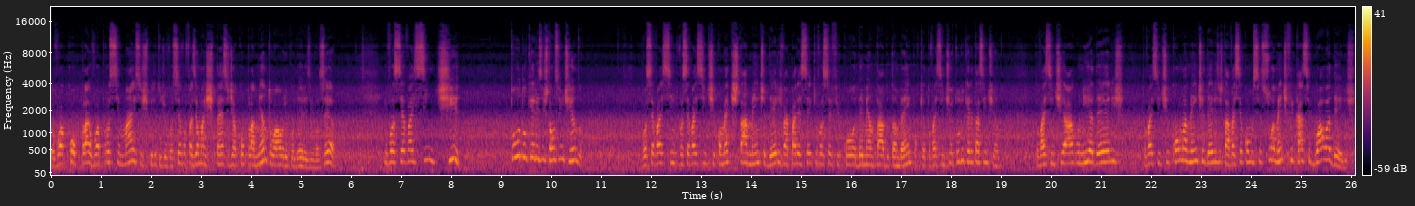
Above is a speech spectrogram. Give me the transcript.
eu vou acoplar, eu vou aproximar esse espírito de você, vou fazer uma espécie de acoplamento áurico deles em você, e você vai sentir tudo o que eles estão sentindo. Você vai, você vai sentir como é que está a mente deles, vai parecer que você ficou dementado também, porque tu vai sentir tudo o que ele está sentindo. Tu vai sentir a agonia deles, tu vai sentir como a mente deles está. Vai ser como se sua mente ficasse igual a deles.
